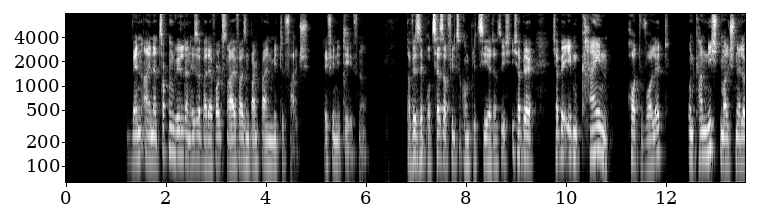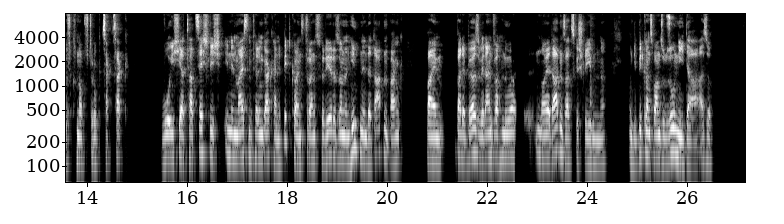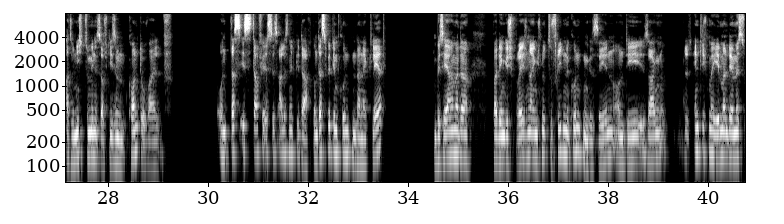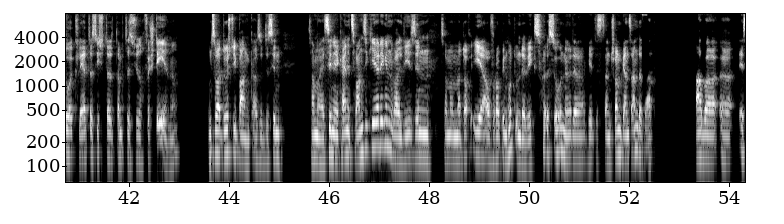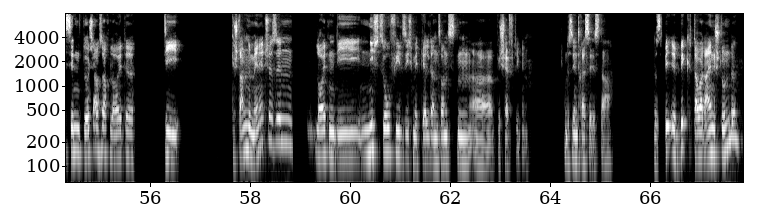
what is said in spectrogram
Wenn einer zocken will, dann ist er bei der Volksreifeisenbank bei Mitte falsch. Definitiv. Ne? Dafür ist der Prozess auch viel zu kompliziert. Also ich, ich habe ja, habe ja eben kein Hot Wallet und kann nicht mal schnell auf Knopfdruck, zack, zack, wo ich ja tatsächlich in den meisten Fällen gar keine Bitcoins transferiere, sondern hinten in der Datenbank beim, bei der Börse wird einfach nur ein neuer Datensatz geschrieben. Ne? Und die Bitcoins waren sowieso nie da. Also, also nicht zumindest auf diesem Konto, weil. Und das ist, dafür ist es alles nicht gedacht. Und das wird dem Kunden dann erklärt. Und bisher haben wir da bei den Gesprächen eigentlich nur zufriedene Kunden gesehen und die sagen, das ist endlich mal jemand, der mir so erklärt, dass ich das, damit dass ich das auch verstehe. Ne? Und zwar durch die Bank. Also das sind, sagen wir, es sind ja keine 20-Jährigen, weil die sind, sagen wir mal, doch eher auf Robin Hood unterwegs oder so. Ne? Da geht es dann schon ganz anders ab. Aber äh, es sind durchaus auch Leute, die gestandene Manager sind, Leuten, die nicht so viel sich mit Geld ansonsten äh, beschäftigen. Und das Interesse ist da. Das BIC äh, dauert eine Stunde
